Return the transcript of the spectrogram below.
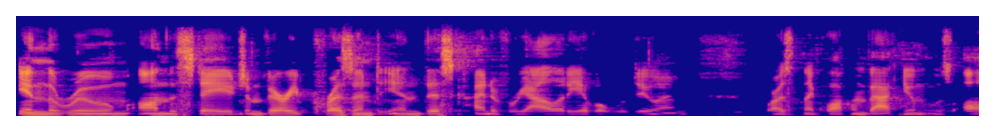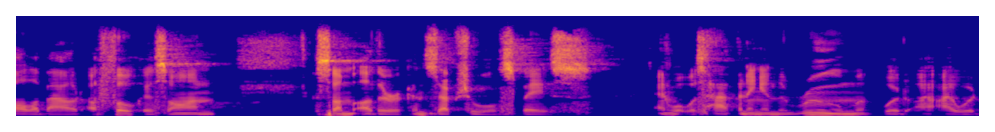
in the room on the stage. I'm very present in this kind of reality of what we're doing. Whereas in the Nequaquam Vacuum, it was all about a focus on some other conceptual space, and what was happening in the room would I, I would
